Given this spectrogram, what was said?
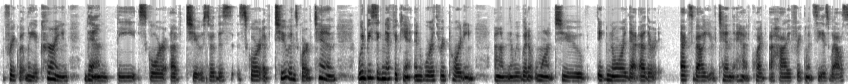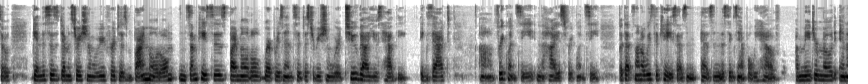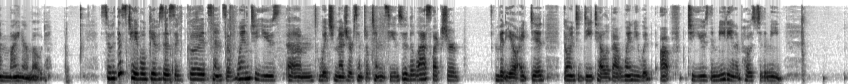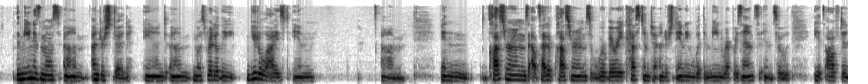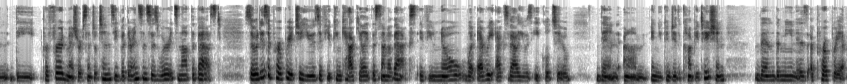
frequently occurring than the score of 2. So this score of 2 and score of 10 would be significant and worth reporting. Um, and we wouldn't want to ignore that other X value of 10 that had quite a high frequency as well. So again, this is a demonstration we refer to as bimodal. In some cases, bimodal represents a distribution where two values have the exact um, frequency in the highest frequency, but that's not always the case as in, as in this example. We have a major mode and a minor mode. So this table gives us a good sense of when to use um, which measure of central tendency. And so the last lecture video, I did go into detail about when you would opt to use the median opposed to the mean. The mean is most um, understood and um, most readily utilized in um, in classrooms, outside of classrooms, we're very accustomed to understanding what the mean represents, and so it's often the preferred measure of central tendency, but there are instances where it's not the best. So it is appropriate to use if you can calculate the sum of x. If you know what every x value is equal to, then um, and you can do the computation, then the mean is appropriate.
